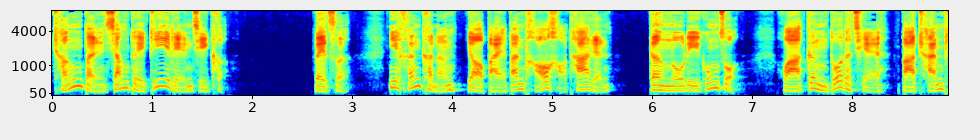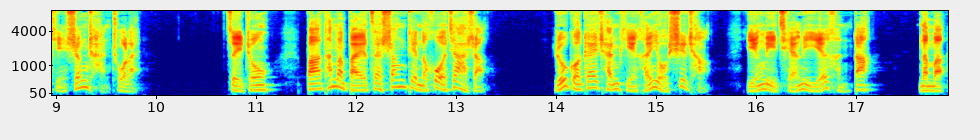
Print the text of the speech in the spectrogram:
成本相对低廉即可。为此，你很可能要百般讨好他人，更努力工作，花更多的钱把产品生产出来，最终。把它们摆在商店的货架上，如果该产品很有市场，盈利潜力也很大，那么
